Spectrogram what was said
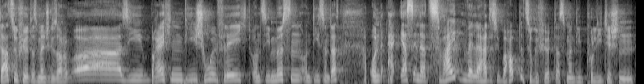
dazu geführt, dass Menschen gesagt haben, oh, sie brechen die Schulpflicht und sie müssen und dies und das. Und erst in der zweiten Welle hat es überhaupt dazu geführt, dass man die politischen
